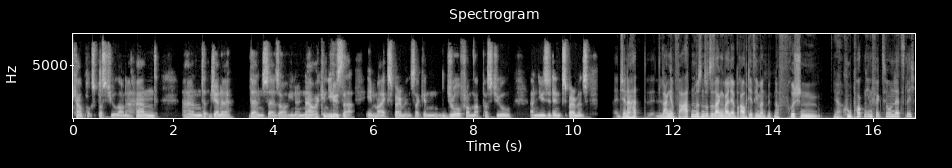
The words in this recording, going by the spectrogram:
cowpox pustule on her hand. And Jenna then says, oh, you know, now I can use that in my experiments. I can draw from that pustule and use it in experiments. Jenner hat lange warten müssen sozusagen, weil er braucht jetzt jemand mit einer frischen ja. Kuhpockeninfektion letztlich.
